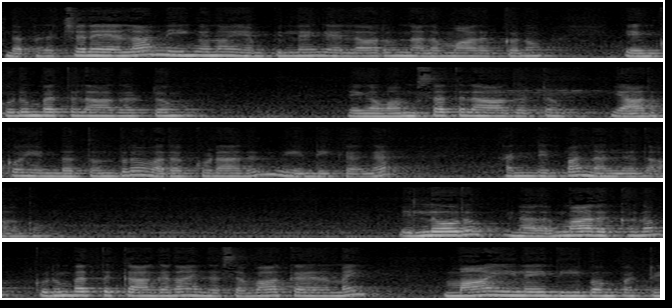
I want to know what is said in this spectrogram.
இந்த பிரச்சனையெல்லாம் நீங்களும் என் பிள்ளைங்க எல்லாரும் நலமாக இருக்கணும். என் குடும்பத்தில் ஆகட்டும் எங்கள் வம்சத்தில் ஆகட்டும் யாருக்கும் எந்த தொந்தரவும் வரக்கூடாதுன்னு வேண்டிக்கங்க. கண்டிப்பாக நல்லதாகும். எல்லோரும் நலமாக இருக்கணும். குடும்பத்துக்காக தான் இந்த செவ்வாய்க்கிழமை மா இலை தீபம் பற்றி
